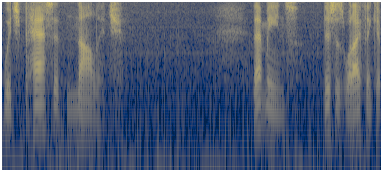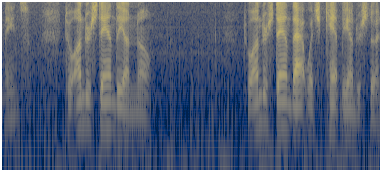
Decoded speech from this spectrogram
which passeth knowledge. That means, this is what I think it means, to understand the unknown, to understand that which can't be understood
